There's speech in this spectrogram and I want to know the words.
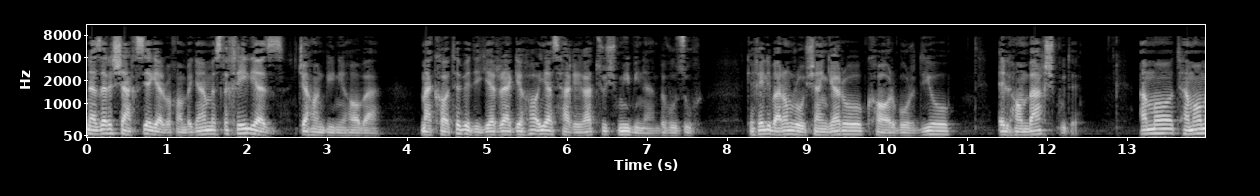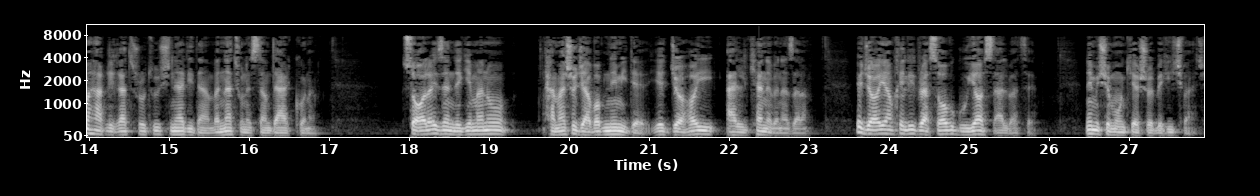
نظر شخصی اگر بخوام بگم مثل خیلی از جهانبینی ها و مکاتب دیگه رگه هایی از حقیقت توش می‌بینم به وضوح که خیلی برام روشنگر و کاربردی و الهام بخش بوده. اما تمام حقیقت رو توش ندیدم و نتونستم درک کنم. سوالای زندگی منو همش رو جواب نمیده. یه جاهایی الکنه به نظرم. یه جاهایی هم خیلی رسا و گویاست البته. نمیشه منکر شد به هیچ وجه.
